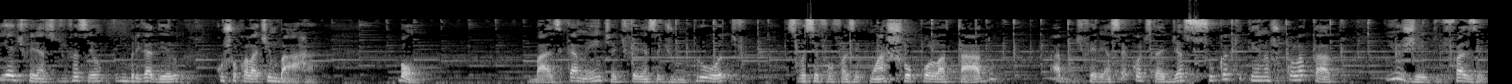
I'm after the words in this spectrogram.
e a diferença de fazer um brigadeiro com chocolate em barra. Bom, Basicamente, a diferença de um para o outro, se você for fazer com achocolatado, a diferença é a quantidade de açúcar que tem no achocolatado e o jeito de fazer.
